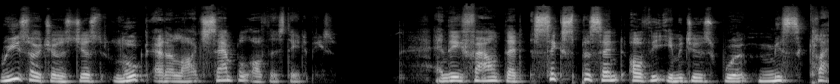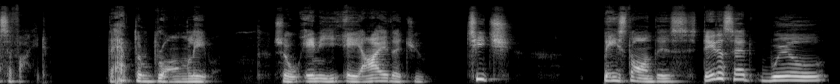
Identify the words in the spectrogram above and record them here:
Researchers just looked at a large sample of this database and they found that 6% of the images were misclassified. They had the wrong label. So any AI that you teach based on this dataset will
